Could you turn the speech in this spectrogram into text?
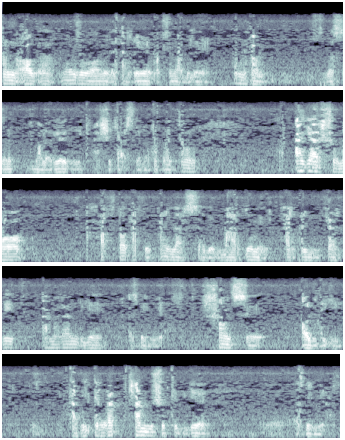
چون مبارزه با آبله تغییر واکسن آبله اون هم داستان مالاریا یک شکرس کردن خدمتتون اگر شما هفتاد هفتاد پنج درصد مردم تلقیم می‌کردید عملا دیگه از بین می‌رفت. شانس آلودگی تبدیل اینقدر کم می‌شد که دیگه از بین می‌رفت.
